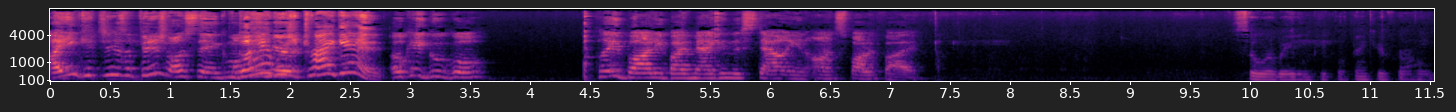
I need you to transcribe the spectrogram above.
I didn't get to finish what I was saying. Come on, Go ahead, here. Portia. Try again. Okay, Google. Play Body by Megan Thee Stallion on Spotify. So we're waiting, people. Thank you for holding.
